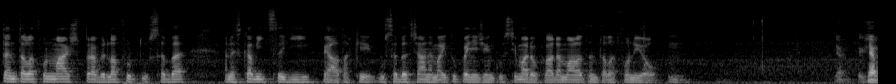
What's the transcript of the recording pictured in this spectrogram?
ten telefon máš z pravidla furt u sebe a dneska víc lidí, já taky, u sebe třeba nemají tu peněženku s těma dokladama, ale ten telefon jo. Hmm. Takže, ja,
